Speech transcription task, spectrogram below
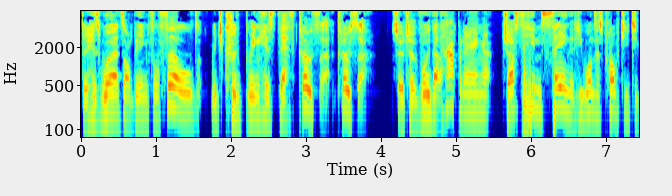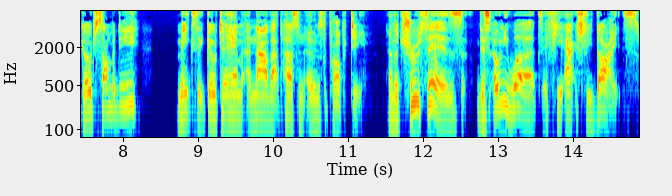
that his words aren't being fulfilled, which could bring his death closer, closer. So to avoid that happening, just him saying that he wants his property to go to somebody makes it go to him and now that person owns the property. And the truth is, this only works if he actually dies.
